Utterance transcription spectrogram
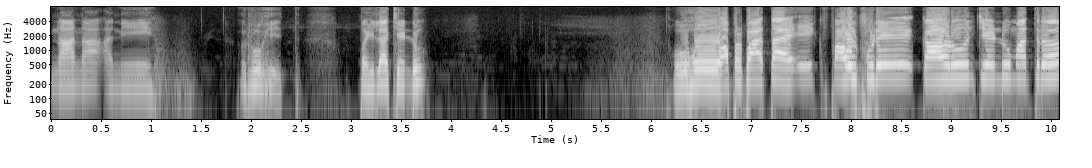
नाना आणि रोहित. पहिला चेंडू. हो हो आपण पाहताय एक पाऊल पुढे. काढून चेंडू मात्र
